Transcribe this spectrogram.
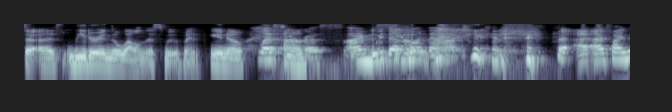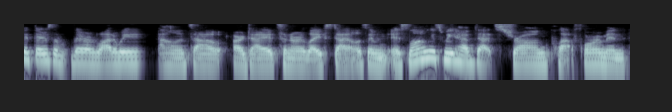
a leader in the wellness movement. You know, bless you, um, Kris. I'm with so, you on that. but I, I, find that there's a there are a lot of ways to balance out our diets and our lifestyles, and as long as we have that strong platform and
